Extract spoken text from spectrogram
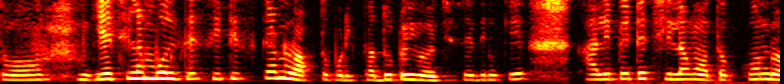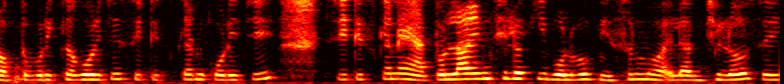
তো গিয়েছিলাম বলতে সিটি স্ক্যান রক্ত পরীক্ষা দুটোই হয়েছে। সেদিনকে খালি পেটে ছিলাম অতক্ষণ রক্ত পরীক্ষা করেছি সিটি স্ক্যান করেছি। সিটি স্ক্যানে এত লাইন ছিল কি বলব? ভীষণ ভয় লাগছিল সেই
